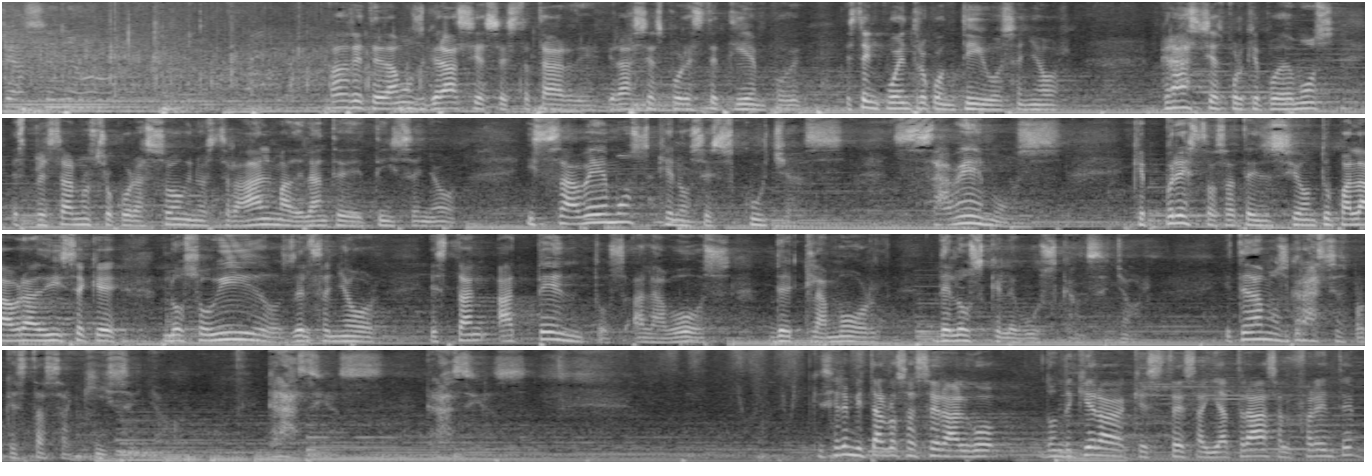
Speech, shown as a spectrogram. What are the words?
Señor. Padre, te damos gracias esta tarde. Gracias por este tiempo, este encuentro contigo, Señor. Gracias porque podemos expresar nuestro corazón y nuestra alma delante de ti, Señor. Y sabemos que nos escuchas. Sabemos que prestas atención. Tu palabra dice que los oídos del Señor están atentos a la voz del clamor de los que le buscan, Señor. Y te damos gracias porque estás aquí, Señor. Gracias, gracias. Quisiera invitarlos a hacer algo donde quiera que estés, ahí atrás, al frente.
